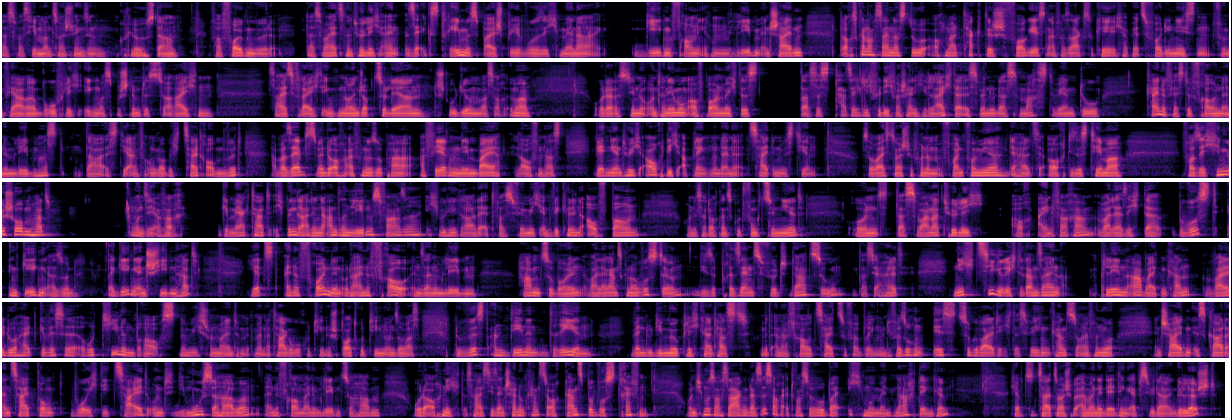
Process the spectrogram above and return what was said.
das, was jemand zum Beispiel in so einem Kloster verfolgen würde. Das war jetzt natürlich ein sehr extremes Beispiel, wo sich Männer gegen Frauen in ihrem Leben entscheiden. Doch es kann auch sein, dass du auch mal taktisch vorgehst und einfach sagst, okay, ich habe jetzt vor, die nächsten fünf Jahre beruflich irgendwas Bestimmtes zu erreichen. Sei es vielleicht irgendeinen neuen Job zu lernen, Studium, was auch immer. Oder dass du eine Unternehmung aufbauen möchtest. Dass es tatsächlich für dich wahrscheinlich leichter ist, wenn du das machst, während du keine feste Frau in deinem Leben hast, da es dir einfach unglaublich Zeit rauben wird. Aber selbst wenn du auch einfach nur so ein paar Affären nebenbei laufen hast, werden die natürlich auch dich ablenken und deine Zeit investieren. So weiß ich zum Beispiel von einem Freund von mir, der halt auch dieses Thema vor sich hingeschoben hat und sich einfach gemerkt hat, ich bin gerade in einer anderen Lebensphase, ich will hier gerade etwas für mich entwickeln, aufbauen und es hat auch ganz gut funktioniert. Und das war natürlich auch einfacher, weil er sich da bewusst entgegen, also dagegen entschieden hat, jetzt eine Freundin oder eine Frau in seinem Leben haben zu wollen, weil er ganz genau wusste, diese Präsenz führt dazu, dass er halt nicht zielgerichtet an seinen Plänen arbeiten kann, weil du halt gewisse Routinen brauchst, ne, wie ich schon meinte mit meiner Tagebuchroutine, Sportroutinen und sowas. Du wirst an denen drehen wenn du die Möglichkeit hast, mit einer Frau Zeit zu verbringen. Und die Versuchung ist zu gewaltig. Deswegen kannst du einfach nur entscheiden, ist gerade ein Zeitpunkt, wo ich die Zeit und die Muße habe, eine Frau in meinem Leben zu haben oder auch nicht. Das heißt, diese Entscheidung kannst du auch ganz bewusst treffen. Und ich muss auch sagen, das ist auch etwas, worüber ich im Moment nachdenke. Ich habe zurzeit zum Beispiel all meine Dating-Apps wieder gelöscht.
